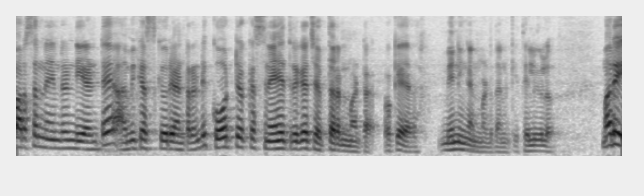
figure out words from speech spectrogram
పర్సన్ ఏంటండి అంటే అమికస్ క్యూరి అంటారండి. కోర్టు యొక్క స్నేహితుడిగా చెప్తారనమాట ఓకే మీనింగ్ అనమాట దానికి తెలుగులో. మరి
